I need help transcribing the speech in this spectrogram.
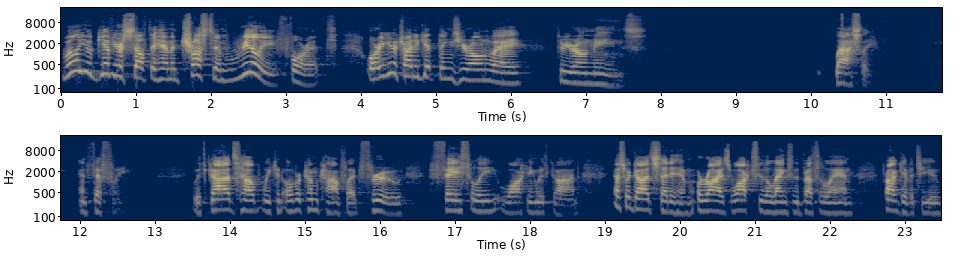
Will you give yourself to him and trust him really for it? Or are you going to try to get things your own way through your own means? Lastly, and fifthly, with God's help, we can overcome conflict through faithfully walking with God. That's what God said to him Arise, walk through the length and the breadth of the land, for I'll give it to you.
